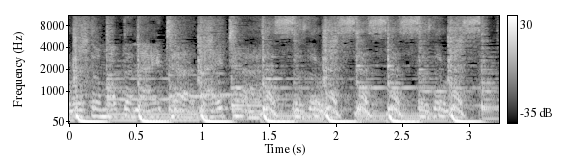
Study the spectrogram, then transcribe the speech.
rhythm of the night, night. This is the rest, this, this is the rest.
